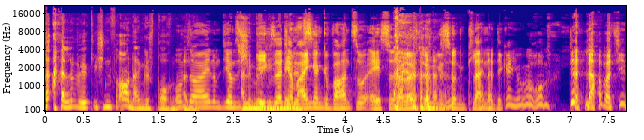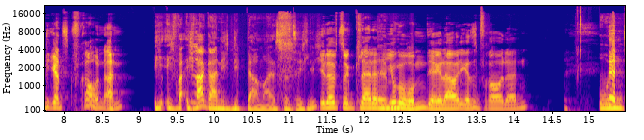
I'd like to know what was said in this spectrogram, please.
alle möglichen Frauen angesprochen. Oh Also, nein, und die haben sich schon gegenseitig am Mädels. Eingang gewarnt, so, ey, so, da läuft irgendwie so ein kleiner, dicker Junge rum, der labert hier die ganzen Frauen an. Ich, ich, war, ich war gar nicht dick damals tatsächlich. Hier läuft so ein kleiner Ähm. Junge rum, der labert die ganzen Frauen an. Und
